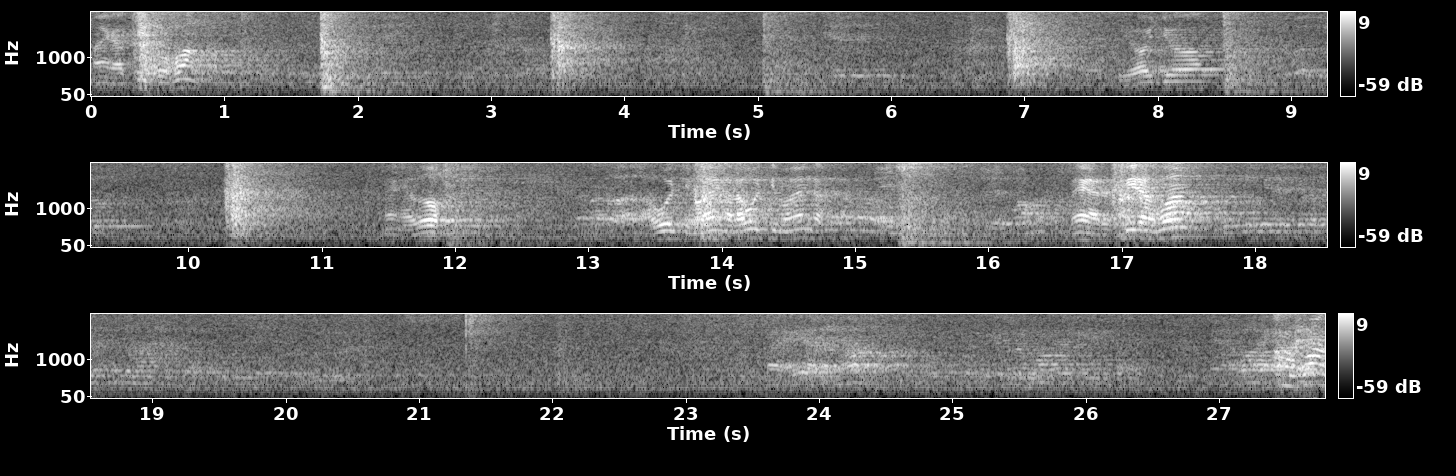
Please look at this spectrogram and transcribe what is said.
Venga, cinco, Juan. Dieciocho. Venga, dos. La última, venga, la última, venga. Venga, respira, Juan. Vamos, Juan.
